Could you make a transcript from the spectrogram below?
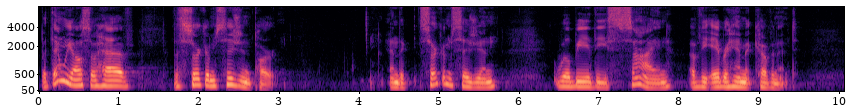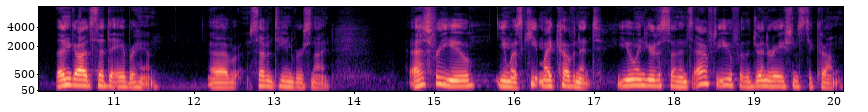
But then we also have the circumcision part. And the circumcision will be the sign of the Abrahamic covenant. Then God said to Abraham, uh, 17 verse 9, As for you, you must keep my covenant, you and your descendants after you, for the generations to come.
